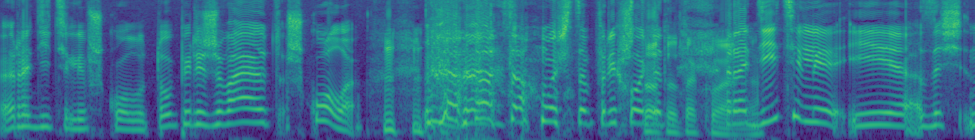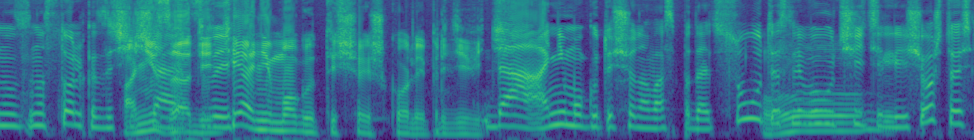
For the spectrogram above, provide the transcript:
родители в школу, то переживают школа, потому что приходят родители и ну, настолько защищают. Они за детей, они могут еще и школе предъявить. Да, они могут еще на вас подать в суд, если вы учитель, еще что. То есть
